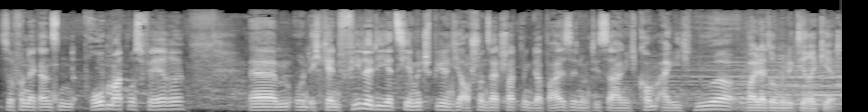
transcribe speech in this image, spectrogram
so von der ganzen Probenatmosphäre. Ähm, und ich kenne viele, die jetzt hier mitspielen, die auch schon seit Schladming dabei sind und die sagen, ich komme eigentlich nur, weil der Dominik dirigiert.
